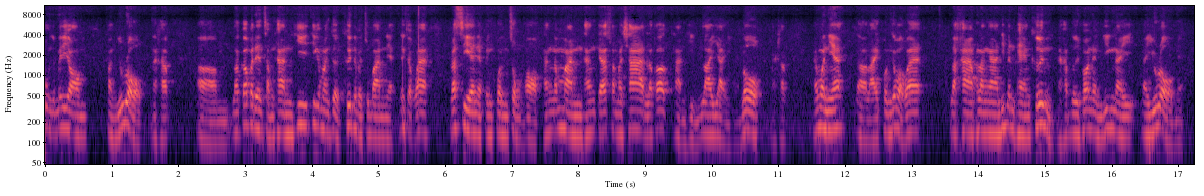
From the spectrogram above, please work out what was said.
คงจะไม่ยอมฝั่งยุโรปนะครับแล้วก็ประเด็นสำคัญที่ที่กำลังเกิดขึ้นในปัจจุบันเนี่ยเนื่องจากว่ารัสเซียเนี่ยเป็นคนส่งออกทั้งน้ำมันทั้งแก๊สธรรมชาติ แล้วก็ถ่านหินรายใหญ่ของโลกนะครับแล้ววันนี้หลายคนก็บอกว่าราคาพลังงานที่มันแพงขึ้นนะครับโดยเฉพาะอย่างยิ่งในในยุโรปเนี่ยจ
